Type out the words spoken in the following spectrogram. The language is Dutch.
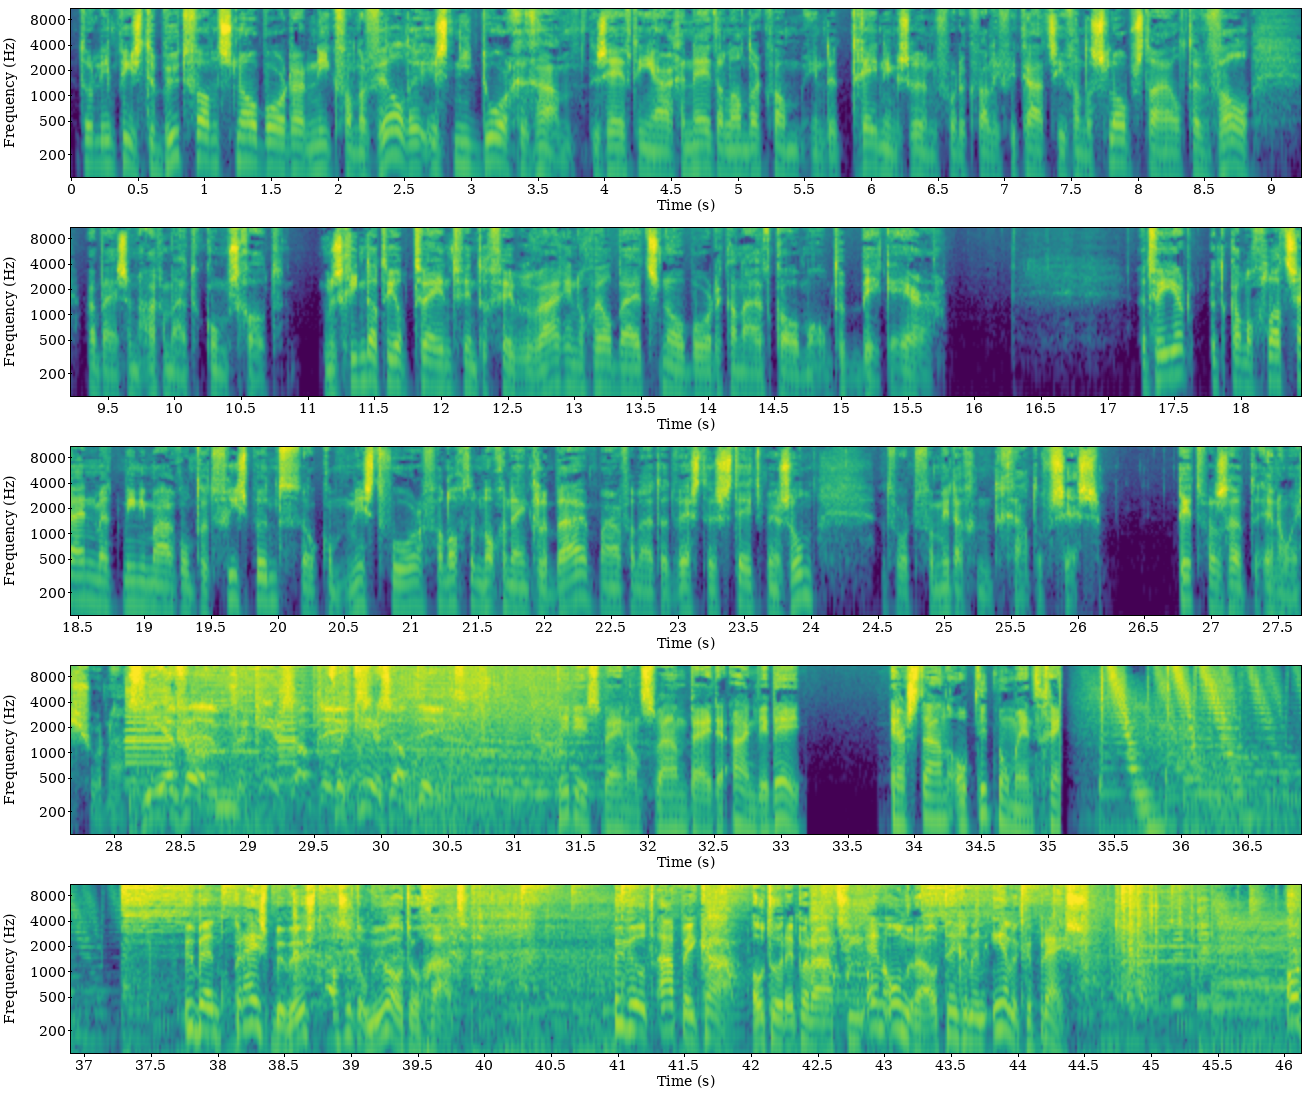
Het Olympisch debuut van snowboarder Niek van der Velde is niet doorgegaan. De 17-jarige Nederlander kwam in de trainingsrun voor de kwalificatie van de slopestyle ten val, waarbij zijn arm uit de kom schoot. Misschien dat hij op 22 februari nog wel bij het snowboarden kan uitkomen op de Big Air. Het weer, het kan nog glad zijn met minima rond het vriespunt. Er komt mist voor. Vanochtend nog een enkele bui, maar vanuit het westen steeds meer zon. Het wordt vanmiddag een graad of zes. Dit was het NOS Journaal. ZFM, verkeersupdate. verkeersupdate. Dit is Wijnand Zwaan bij de ANWB. Er staan op dit moment geen... U bent prijsbewust als het om uw auto gaat. U wilt APK, autoreparatie en onderhoud tegen een eerlijke prijs.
